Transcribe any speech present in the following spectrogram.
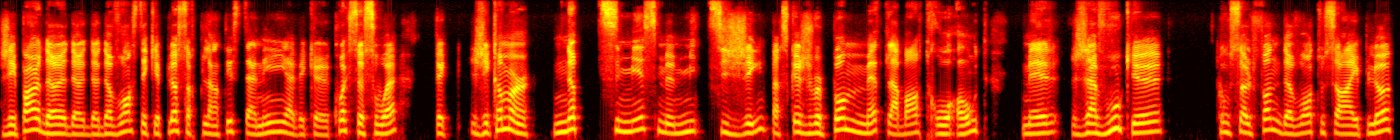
J'ai peur de, de, voir cette équipe-là se replanter cette année avec euh, quoi que ce soit j'ai comme un, optimisme mitigé parce que je ne veux pas me mettre la barre trop haute, mais j'avoue que je trouve ça le fun de voir tout ce hype-là.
